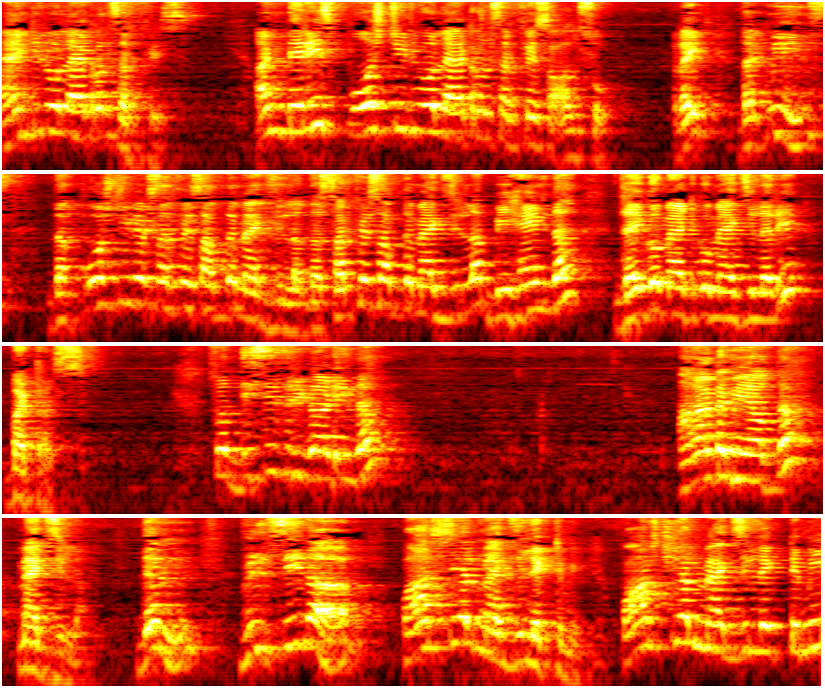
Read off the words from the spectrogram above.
anterolateral surface. And there is posterior lateral surface also right? That means the posterior surface of the maxilla the surface of the maxilla behind the zygomaticomaxillary buttress so this is regarding the anatomy of the maxilla. Then we'll see the partial maxillectomy partial maxillectomy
